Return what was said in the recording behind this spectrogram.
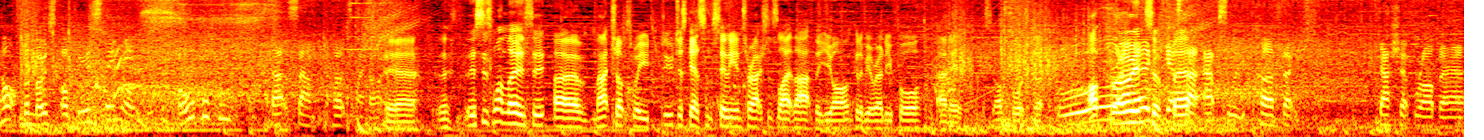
not the most obvious thing. Or, oh, that sound hurts my heart. Yeah, this is one of those uh, matchups where you do just get some silly interactions like that that you aren't going to be ready for, and it's unfortunate. Ooh, Up throw into gets fair- that absolutely perfect dash up raw bear.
